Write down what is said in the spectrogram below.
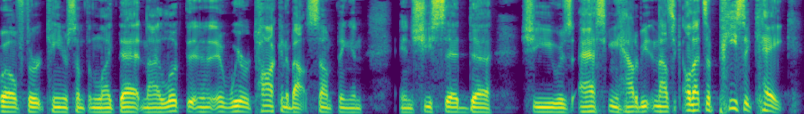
12, 13 or something like that. And I looked and we were talking about something and, and she said, uh, she was asking how to be, and I was like, oh, that's a piece of cake.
